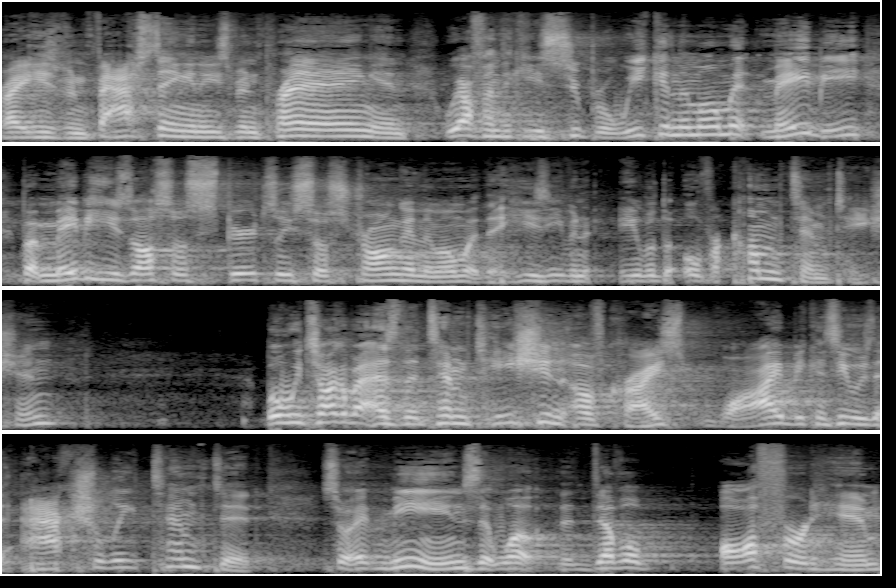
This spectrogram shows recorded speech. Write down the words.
right? He's been fasting and he's been praying, and we often think he's super weak in the moment, maybe, but maybe he's also spiritually so strong in the moment that he's even able to overcome temptation. But we talk about as the temptation of Christ. Why? Because he was actually tempted. So it means that what the devil offered him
